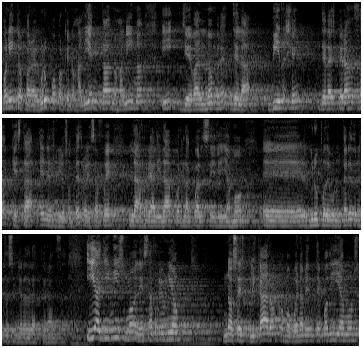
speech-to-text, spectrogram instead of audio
bonito para el grupo porque nos alienta, nos anima y lleva el nombre de la Virgen de la esperanza que está en el río San Pedro. Esa fue la realidad por la cual se le llamó eh, el grupo de voluntarios de Nuestra Señora de la Esperanza. Y allí mismo, en esa reunión, nos explicaron como buenamente podíamos,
